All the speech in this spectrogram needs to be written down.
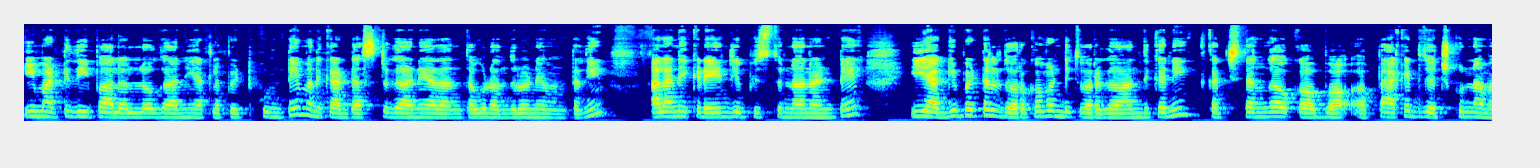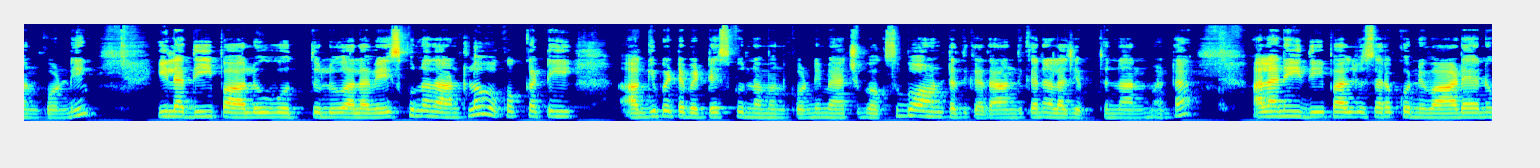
ఈ మట్టి దీపాలల్లో కానీ అట్లా పెట్టుకుంటే మనకి ఆ డస్ట్ కానీ అదంతా కూడా అందులోనే ఉంటుంది అలానే ఇక్కడ ఏం చూపిస్తున్నానంటే ఈ అగ్గిపెట్టెలు దొరకవండి త్వరగా. అందుకని ఖచ్చితంగా ఒక బా ప్యాకెట్ తెచ్చుకున్నామనుకోండి. ఇలా దీపాలు, ఒత్తులు అలా వేసుకున్న దాంట్లో ఒక్కొక్కటి అగ్గిపెట్టె పెట్టేసుకున్నామనుకోండి మ్యాచ్ బాక్స్ ఉంటుంది కదా! అందుకని అలా చెప్తున్నాను అనమాట. అలానే ఈ దీపాలు చూసారా కొన్ని వాడాను,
